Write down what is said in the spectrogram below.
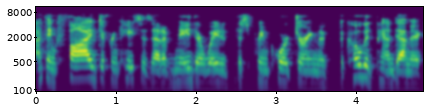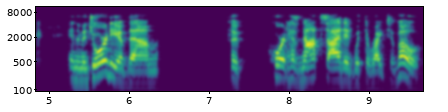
I think five different cases that have made their way to the Supreme Court during the, the COVID pandemic, in the majority of them, the court has not sided with the right to vote.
